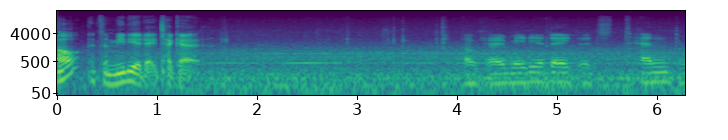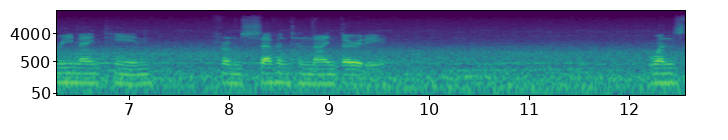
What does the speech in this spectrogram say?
Oh, it's a media day ticket. Okay, media date. It's 10 3 19 from 7 to 9 30. When's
